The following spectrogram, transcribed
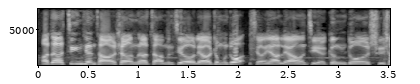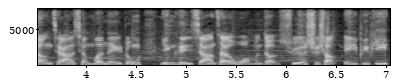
好的，今天早上呢，咱们就聊这么多。想要了解更多时尚家相关内容，您可以下载我们的学时尚 APP，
